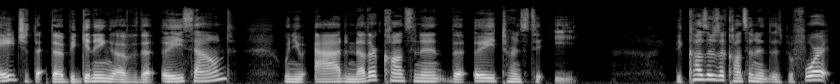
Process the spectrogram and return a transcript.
H at the, the beginning of the 의 sound. When you add another consonant, the 의 turns to E. Because there's a consonant that's before it,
